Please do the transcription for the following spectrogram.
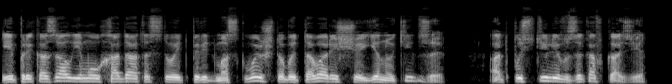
и приказал ему ходатайствовать перед Москвой, чтобы товарища Янукидзе отпустили в Закавказье,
